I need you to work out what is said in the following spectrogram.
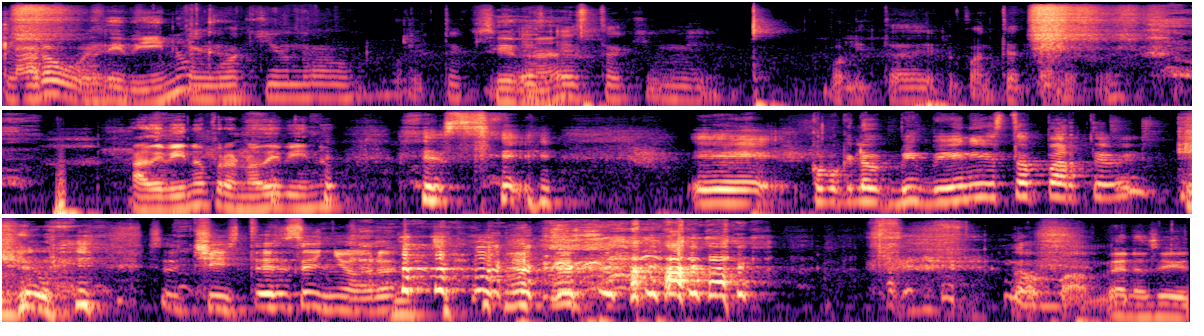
Claro, güey. Adivino, Tengo aquí una bolita aquí. Sí, Es- ¿verdad? esta aquí, mi bolita de guante de Thanos, güey. Adivino, pero no divino. Este... Eh, como que lo vi, vi venir esta parte, güey. Su chiste de señora. No mames. bueno, sigue.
